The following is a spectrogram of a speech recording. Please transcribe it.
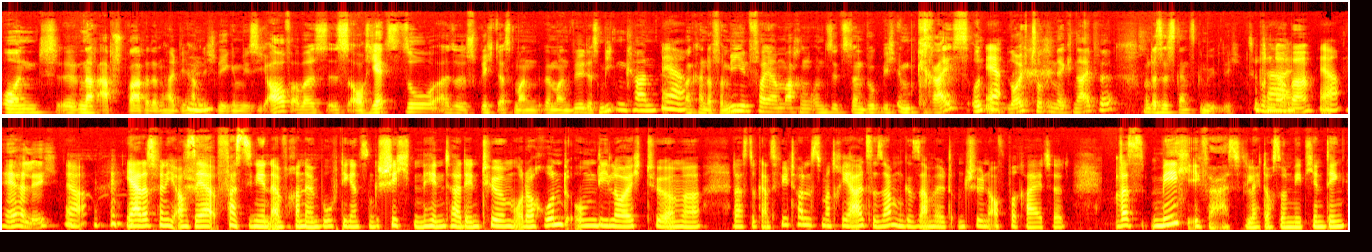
Und äh, nach Absprache dann halt, die haben Mhm. nicht regelmäßig auf, aber es ist auch jetzt so, also sprich, dass man, wenn man will, das mieten kann. Ja. Man kann da Familienfeier machen und sitzt dann wirklich im Kreis und Ja. im Leuchtturm in der Kneipe und das ist ganz gemütlich. Total. Wunderbar. Ja. Herrlich. Ja, ja, das finde ich auch sehr faszinierend einfach an deinem Buch, die ganzen Geschichten hinter den Türmen oder rund um die Leuchttürme. Da hast du ganz viel tolles Material zusammengesammelt und schön aufbereitet. Was mich, ich weiß, vielleicht auch so ein Mädchending,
